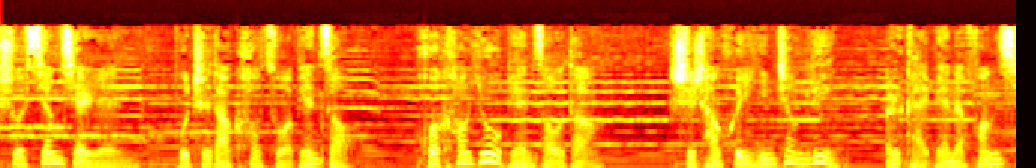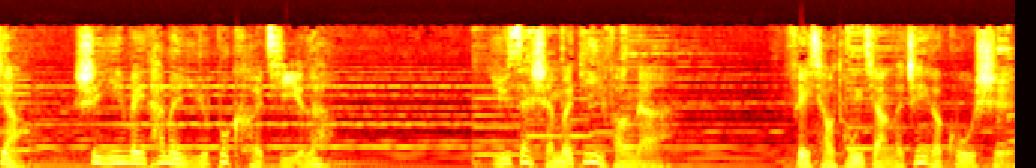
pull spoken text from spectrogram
说乡下人不知道靠左边走或靠右边走等，时常会因政令而改变的方向，是因为他们愚不可及了。鱼在什么地方呢？费孝通讲的这个故事，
